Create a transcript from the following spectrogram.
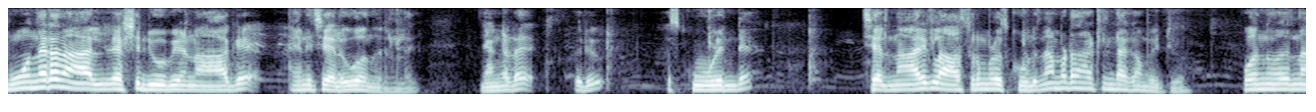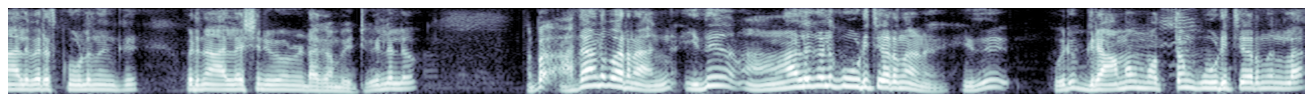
മൂന്നര നാല് ലക്ഷം രൂപയാണ് ആകെ അതിന് ചിലവ് വന്നിട്ടുള്ളത്. ഞങ്ങളുടെ ഒരു സ്കൂളിന്റെ ചില നാല് ക്ലാസ് റൂമുള്ള സ്കൂൾ നമ്മുടെ നാട്ടിൽ ഉണ്ടാക്കാൻ പറ്റുമോ ഒന്ന് മുതൽ നാല് വരെ സ്കൂളിൽ നിങ്ങൾക്ക് ഒരു നാല് ലക്ഷം രൂപ ഉണ്ടാക്കാൻ പറ്റുമോ ഇല്ലല്ലോ. അപ്പോൾ അതാണ് പറഞ്ഞത്. ഇത് ആളുകൾ കൂടി ചേർന്നാണ്. ഇത് ഒരു ഗ്രാമം മൊത്തം കൂടി ചേർന്നുള്ള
